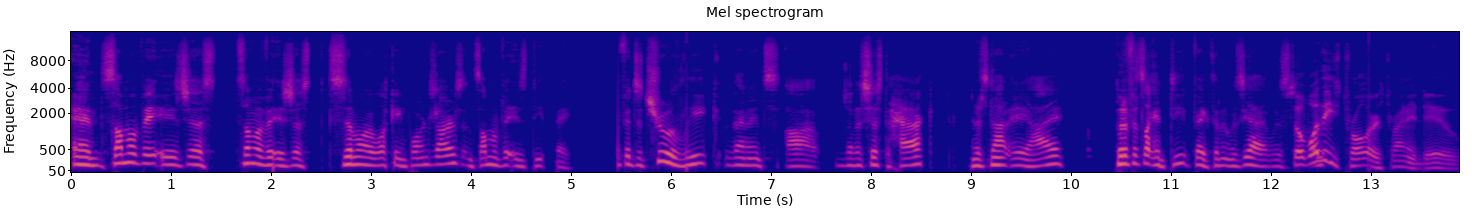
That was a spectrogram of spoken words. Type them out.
and some of it is just some of it is just similar looking porn stars, and some of it is deep fake. If it's a true leak, then it's uh then it's just a hack and it's not AI. But if it's like a deep fake, then it was yeah, it was. So what are these trollers trying to do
